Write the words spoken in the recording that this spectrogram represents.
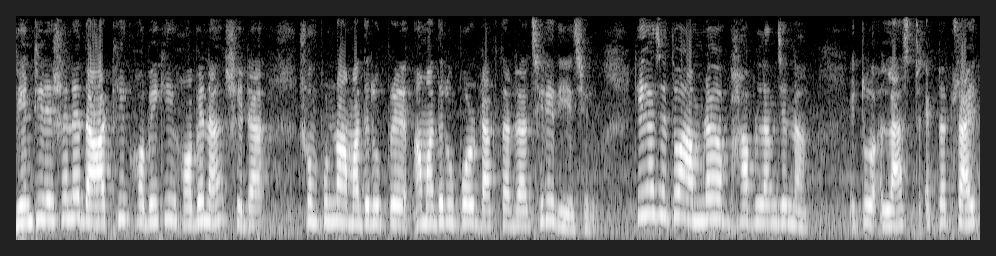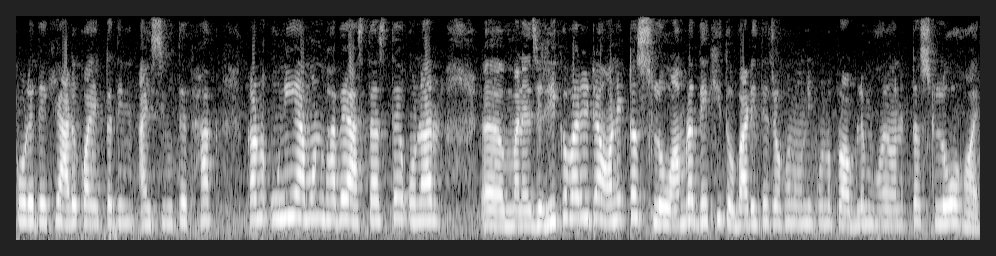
ভেন্টিলেশনে দেওয়া ঠিক হবে কি হবে না, সেটা সম্পূর্ণ আমাদের উপরে, আমাদের উপর ডাক্তাররা ছেড়ে দিয়েছিল। ঠিক আছে, তো আমরা ভাবলাম যে না, একটু লাস্ট একটা ট্রাই করে দেখি আরও কয়েকটা দিন আইসিইউতে থাক। কারণ উনি এমনভাবে আস্তে আস্তে ওনার মানে যে রিকভারিটা অনেকটা স্লো আমরা দেখি তো বাড়িতে যখন উনি কোনো প্রবলেম হয়, অনেকটা স্লো হয়।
